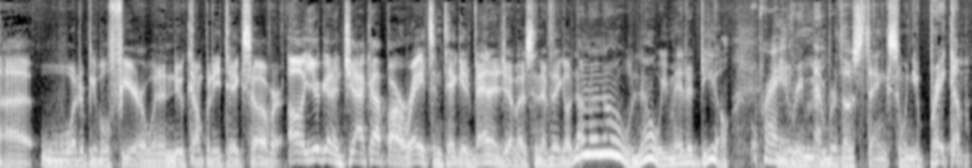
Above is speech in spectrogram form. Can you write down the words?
uh, what do people fear when a new company takes over? Oh, you're going to jack up our rates and take advantage of us. And if they go, no, no, no, no, we made a deal. Right. You remember those things. So when you break them,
